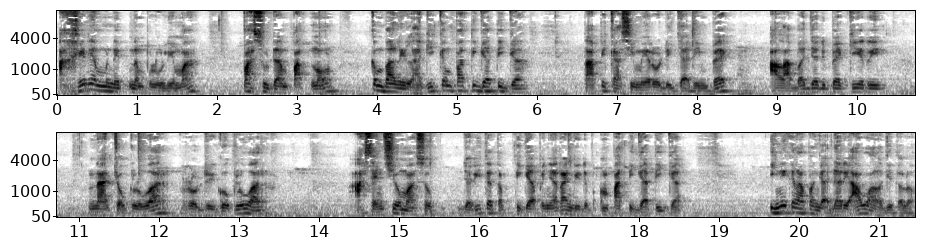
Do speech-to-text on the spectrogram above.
Akhirnya menit 65 pas sudah 4-0 kembali lagi ke 4-3-3 tapi Casimiro dijadiin back, Alaba jadi back kiri, Nacho keluar, Rodrigo keluar, Asensio masuk. Jadi tetap tiga penyerang di depan 4-3-3. Ini kenapa nggak dari awal gitu loh.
